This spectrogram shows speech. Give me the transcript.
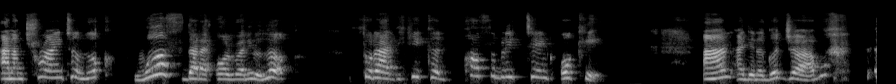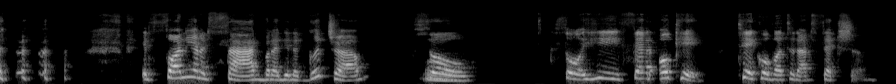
and I'm trying to look worse that I already look, so that he could possibly think, okay. And I did a good job. it's funny and it's sad, but I did a good job. So, mm. so he said, okay, take over to that section.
